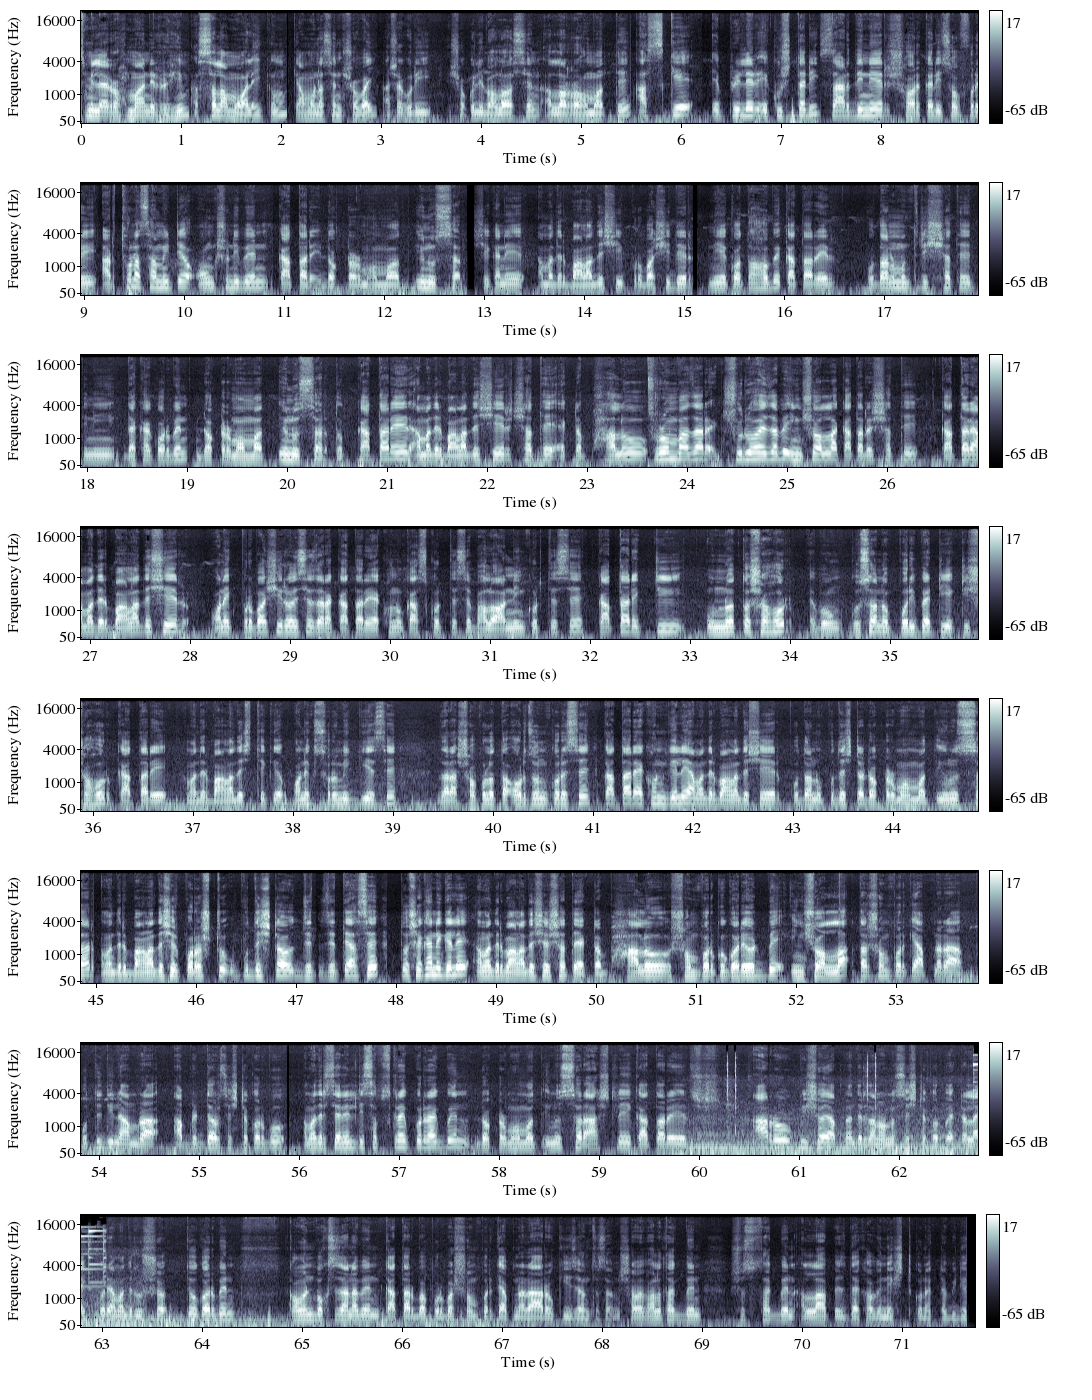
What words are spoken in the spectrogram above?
বিসমিল্লাহ রহমানের রহিম। আসসালামু আলাইকুম। কেমন আছেন সবাই? আশা করি সকলেই ভালো আছেন। আল্লাহর রহমতে আজকে এপ্রিলের একুশ তারিখ, চার দিনের সরকারি সফরে আর্থনা সামিটে অংশ নেবেন কাতারে ডক্টর মোহাম্মদ ইউনুস স্যার। সেখানে আমাদের বাংলাদেশি প্রবাসীদের নিয়ে কথা হবে কাতারের প্রধানমন্ত্রীর সাথে তিনি দেখা করবেন ডক্টর মোহাম্মদ ইউনুস স্যার। তো কাতারের, আমাদের বাংলাদেশের সাথে একটা ভালো শ্রম বাজার শুরু হয়ে যাবে ইনশাল্লাহ কাতারের সাথে। কাতারে আমাদের বাংলাদেশের অনেক প্রবাসী রয়েছে যারা কাতারে এখনও কাজ করতেছে, ভালো আর্নিং করতেছে। কাতার একটি উন্নত শহর এবং ঘুষানো পরিপাটি একটি শহর। কাতারে আমাদের বাংলাদেশ থেকে অনেক শ্রমিক গিয়েছে। যারা সফলতা অর্জন করেছে। কাতার এখন গেলে আমাদের বাংলাদেশের প্রধান উপদেষ্টা ডক্টর মোহাম্মদ ইউনুস স্যার, আমাদের বাংলাদেশের পররাষ্ট্র উপদেষ্টাও যেতে আছে। তো সেখানে গেলে আমাদের বাংলাদেশের সাথে একটা ভালো সম্পর্ক গড়ে উঠবে ইনশাল্লাহ তার সম্পর্কে আপনারা প্রতিদিন আমরা আপডেট দেওয়ার চেষ্টা করব। আমাদের চ্যানেলটি সাবস্ক্রাইব করে রাখবেন। ডক্টর মোহাম্মদ ইউনুস স্যার আসলে কাতারের আরও বিষয় আপনাদের জানানোর চেষ্টা করব। একটা লাইক করে আমাদের উৎসাহিত করবেন। কমেন্ট বক্সে জানাবেন কাতার বা প্রবাস সম্পর্কে আপনারা আরও কী জানতে চান। সবাই ভালো থাকবেন, সুস্থ থাকবেন। আল্লাহ হাফিজ, দেখা হবে নেক্সট কোনো একটা ভিডিও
